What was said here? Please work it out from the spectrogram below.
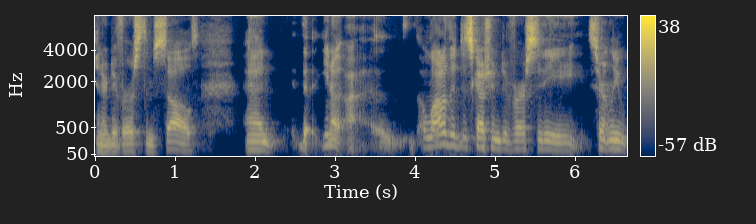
and are diverse themselves. And, the, you know, a lot of the discussion diversity certainly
